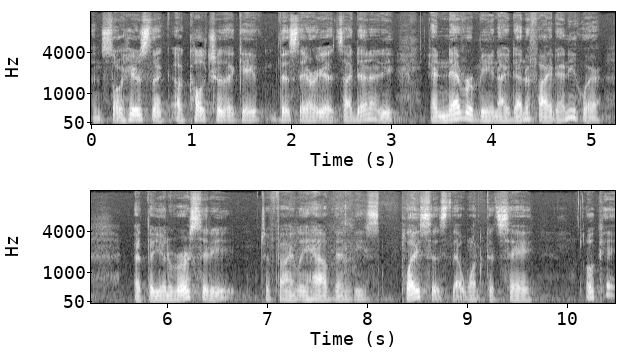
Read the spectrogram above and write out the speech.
And so here's the, a culture that gave this area its identity and never being identified anywhere at the university to finally have then these places that one could say, okay,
